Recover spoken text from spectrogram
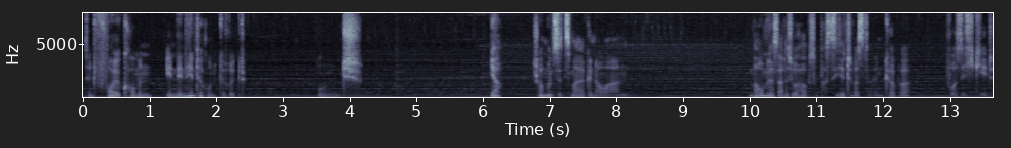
sind vollkommen in den Hintergrund gerückt. Und ja, schauen wir uns jetzt mal genauer an, warum das alles überhaupt so passiert, was da im Körper vor sich geht.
